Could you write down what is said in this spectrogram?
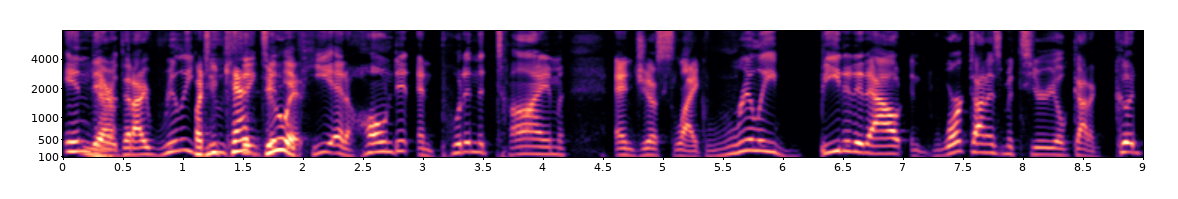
in there Yeah. that i really But do he can't think do that it. if he had honed it and put in the time and just like really beated it out and worked on his material, got a good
